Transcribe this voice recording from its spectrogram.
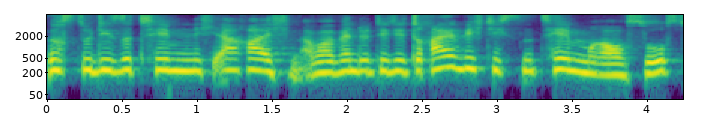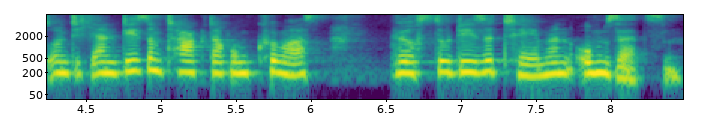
wirst du diese Themen nicht erreichen. Aber wenn du dir die drei wichtigsten Themen raussuchst und dich an diesem Tag darum kümmerst, wirst du diese Themen umsetzen.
